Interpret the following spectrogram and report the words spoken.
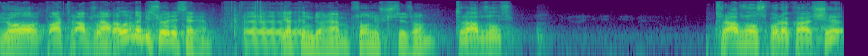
Yo var Trabzon'da Ha, var. onu da bir söylesene. Yakın dönem, son 3 sezon. Trabzon Trabzonspor'a karşı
